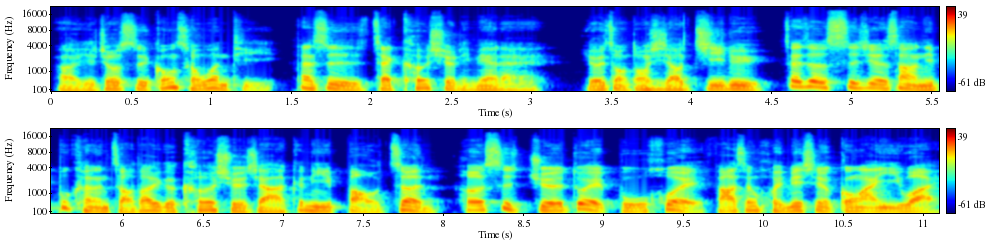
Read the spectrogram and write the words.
啊、也就是工程问题，但是在科学里面呢，有一种东西叫几率。在这个世界上，你不可能找到一个科学家跟你保证核是绝对不会发生毁灭性的公安意外。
